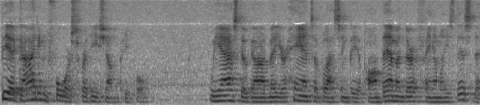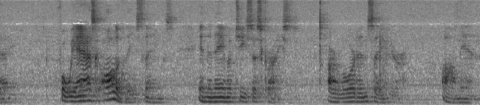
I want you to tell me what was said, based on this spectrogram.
be a guiding force for these young people. We ask, O God, may your hands of blessing be upon them and their families this day. For we ask all of these things in the name of Jesus Christ, our Lord and Savior. Amen.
